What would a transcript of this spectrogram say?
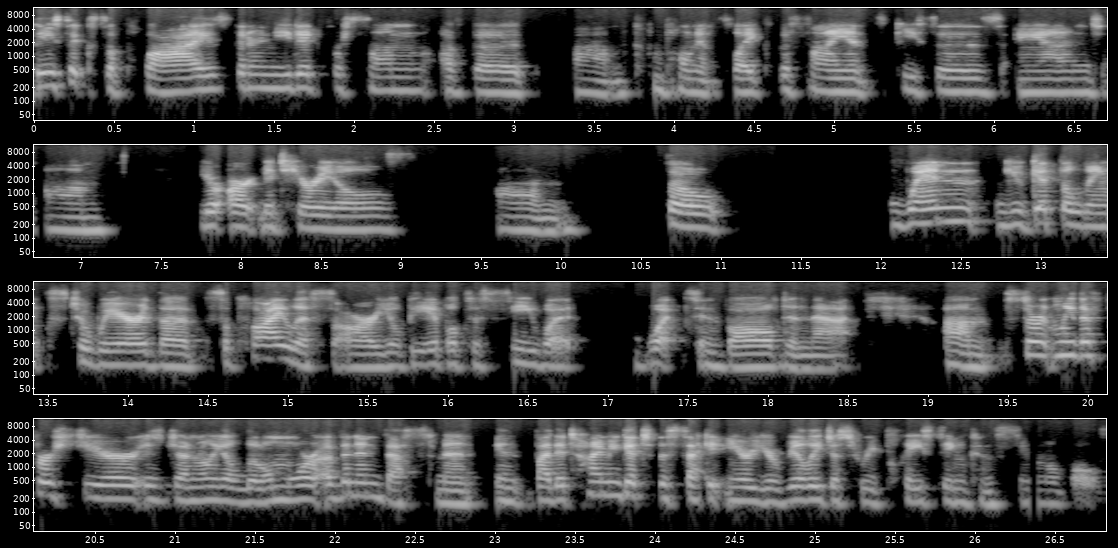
basic supplies that are needed for some of the um, components like the science pieces and um, your art materials. Um, so when you get the links to where the supply lists are, you'll be able to see what what's involved in that. Um, certainly the first year is generally a little more of an investment. And by the time you get to the second year, you're really just replacing consumables.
